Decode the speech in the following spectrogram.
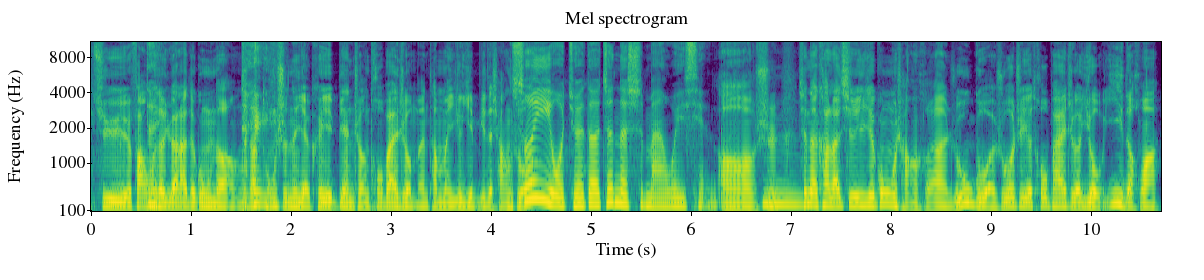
去发挥它原来的功能，对但同时呢，也可以变成偷拍者们他们一个隐蔽的场所。所以我觉得真的是蛮危险的。哦，是、嗯现在看来，其实一些公共场合啊，如果说这些偷拍者有意的话，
